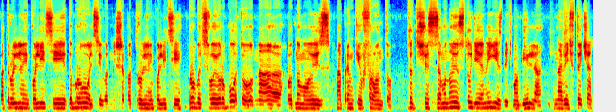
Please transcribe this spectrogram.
патрульної поліції, добровольці, верніше патрульної поліції, робить свою роботу на одному із напрямків фронту. Тут щось за мною студія не їздить мобільна. Навіть в той час,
